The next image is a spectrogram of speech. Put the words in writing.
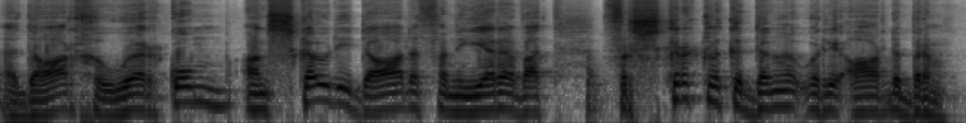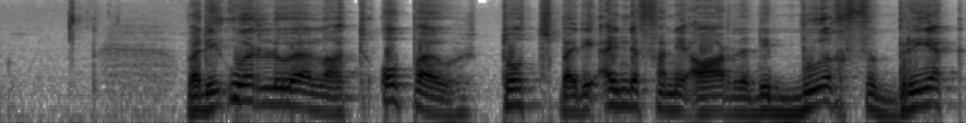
daar gehoor, kom aanskou die dade van die Heere wat verskrikkelike dinge oor die aarde bring, wat die oorloe laat ophou tot by die einde van die aarde, die boog verbreek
